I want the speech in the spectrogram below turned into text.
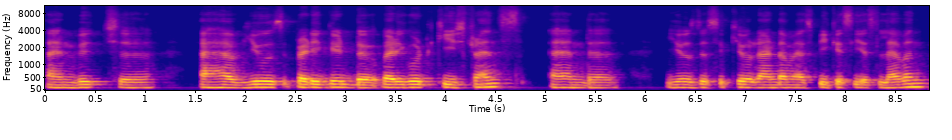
and which uh, I have used pretty good, uh, very good key strengths and uh, use the secure random as PKCS 11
